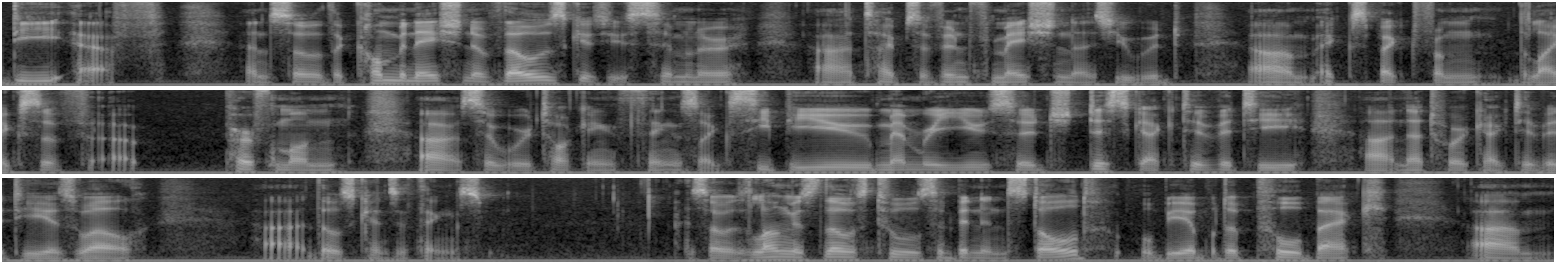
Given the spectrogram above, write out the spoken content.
df. And so the combination of those gives you similar uh, types of information as you would um, expect from the likes of uh, Perfmon. Uh, so we're talking things like CPU, memory usage, disk activity, uh, network activity as well, uh, those kinds of things. So as long as those tools have been installed, we'll be able to pull back um,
